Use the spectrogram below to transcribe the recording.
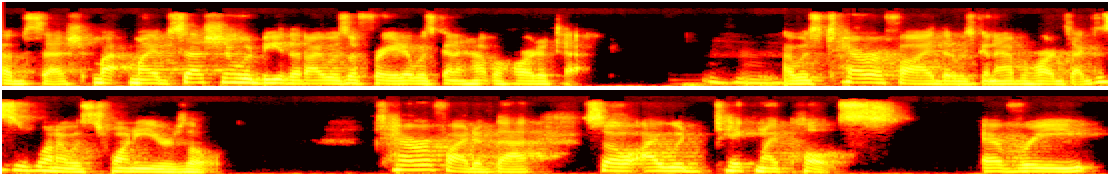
obsession, my, my obsession would be that I was afraid I was going to have a heart attack. Mm-hmm. I was terrified that I was going to have a heart attack. This is when I was 20 years old terrified of that. So I would take my pulse every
